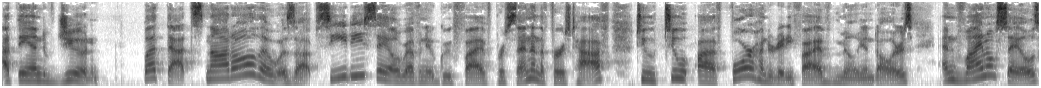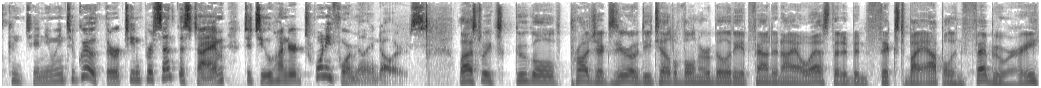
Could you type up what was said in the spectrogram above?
at the end of June. But that's not all that was up. CD sale revenue grew 5% in the first half to two, uh, $485 million, and vinyl sales continuing to grow 13% this time to $224 million. Last week's Google Project Zero detailed a vulnerability it found in iOS that had been fixed by Apple in February,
